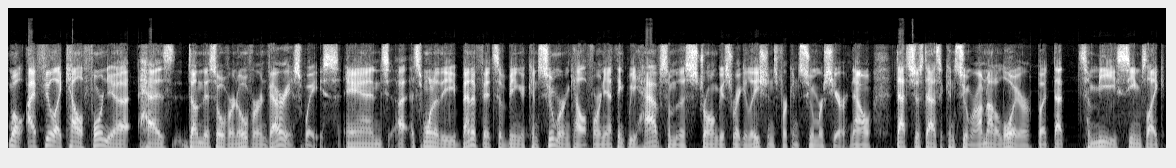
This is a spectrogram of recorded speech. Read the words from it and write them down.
Well, I feel like California has done this over and over in various ways. And uh, it's one of the benefits of being a consumer in California. I think we have some of the strongest regulations for consumers here. Now, that's just as a consumer. I'm not a lawyer, but that to me seems like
